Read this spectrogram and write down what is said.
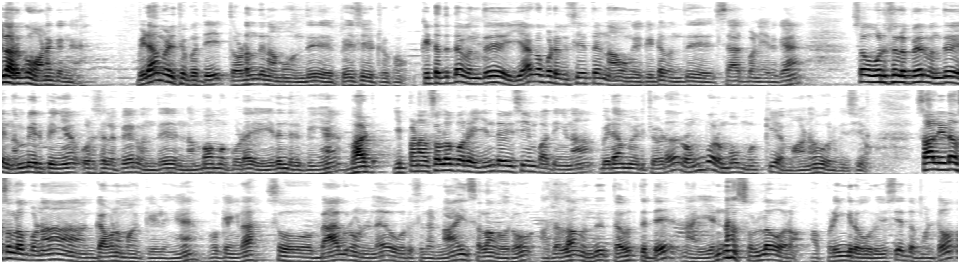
எல்லாருக்கும் வணக்கங்க. விடாமுயற்சி பற்றி தொடர்ந்து நாம் வந்து பேசிக்கிட்டு இருக்கோம். கிட்டத்தட்ட வந்து ஏகப்பட்ட விஷயத்த நான் உங்ககிட்ட வந்து ஷேர் பண்ணியிருக்கேன். ஸோ ஒரு சில பேர் வந்து நம்பியிருப்பீங்க ஒரு சில பேர் வந்து நம்பாமல் கூட இருந்திருப்பீங்க. பட் இப்போ நான் சொல்ல போகிற இந்த விஷயம் பார்த்தீங்கன்னா விடாமுயற்சியோட ரொம்ப ரொம்ப முக்கியமான ஒரு விஷயம். சாலிடாக சொல்லப்போனால் கவனமாக கேளுங்க ஓகேங்களா? ஸோ பேக்ரவுண்டில் ஒரு சில நாய்ஸ் எல்லாம் வரும். அதெல்லாம் வந்து தவிர்த்துட்டு நான் என்ன சொல்ல வரோம் அப்படிங்கிற ஒரு விஷயத்தை மட்டும்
